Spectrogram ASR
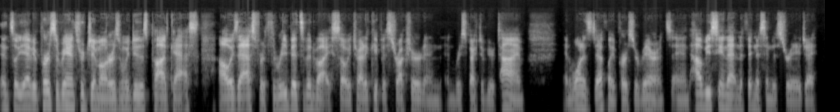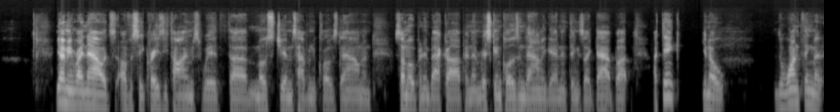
and so you have your perseverance for gym owners. When we do this podcast, I always ask for three bits of advice. So we try to keep it structured and, in respect of your time. And one is definitely perseverance. And how have you seen that in the fitness industry, AJ? Yeah, I mean, right now it's obviously crazy times with uh, most gyms having to close down and some opening back up and then risking closing down again and things like that. But I think, you know, the one thing that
